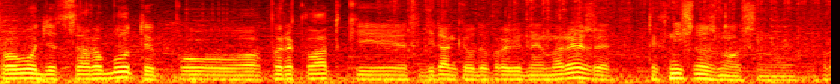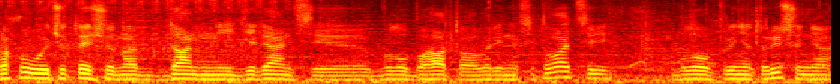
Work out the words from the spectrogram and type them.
Проводяться роботи по перекладці ділянки водопровідної мережі технічно зношеної. Враховуючи те, що на даній ділянці було багато аварійних ситуацій, було прийнято рішення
